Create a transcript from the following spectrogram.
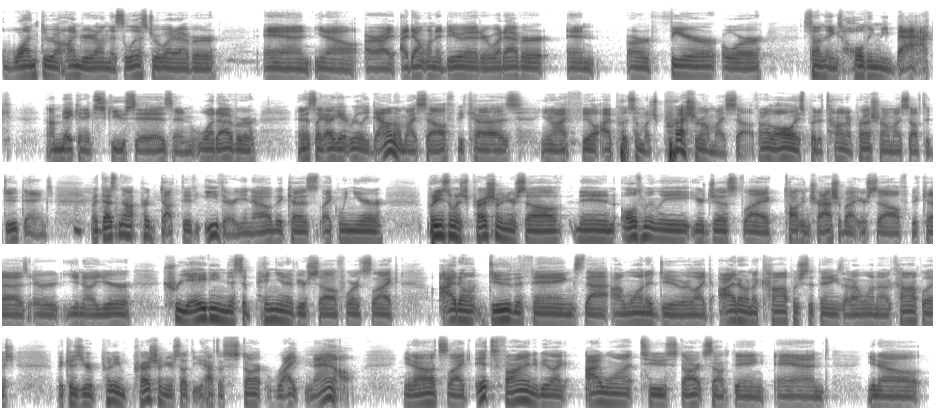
1 through a 100 on this list or whatever." And, you know, all right, I don't want to do it or whatever and or fear or something's holding me back. I'm making excuses and whatever. And it's like I get really down on myself because, you know, I feel I put so much pressure on myself. And I've always put a ton of pressure on myself to do things. But that's not productive either, you know, because like when you're putting so much pressure on yourself, then ultimately you're just like talking trash about yourself because or you know, you're creating this opinion of yourself where it's like I don't do the things that I want to do, or like I don't accomplish the things that I want to accomplish because you're putting pressure on yourself that you have to start right now. You know, it's like it's fine to be like, I want to start something and, you know,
